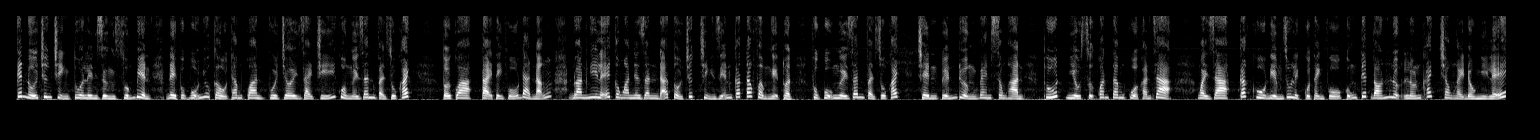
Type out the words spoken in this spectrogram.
kết nối chương trình tour lên rừng xuống biển để phục vụ nhu cầu tham quan, vui chơi, giải trí của người dân và du khách. Tối qua, tại thành phố Đà Nẵng, Đoàn nghi lễ Công an Nhân dân đã tổ chức trình diễn các tác phẩm nghệ thuật phục vụ người dân và du khách trên tuyến đường ven sông Hàn, thu hút nhiều sự quan tâm của khán giả. Ngoài ra, các khu điểm du lịch của thành phố cũng tiếp đón lượng lớn khách trong ngày đầu nghỉ lễ.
